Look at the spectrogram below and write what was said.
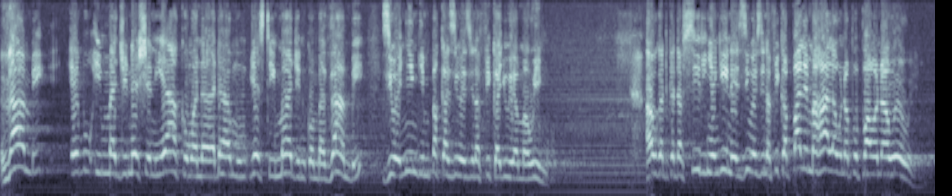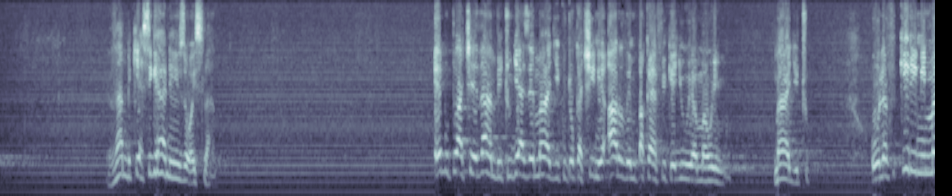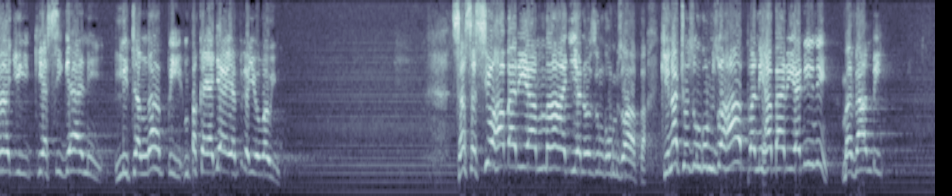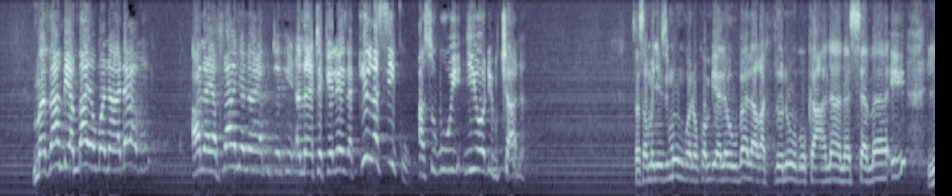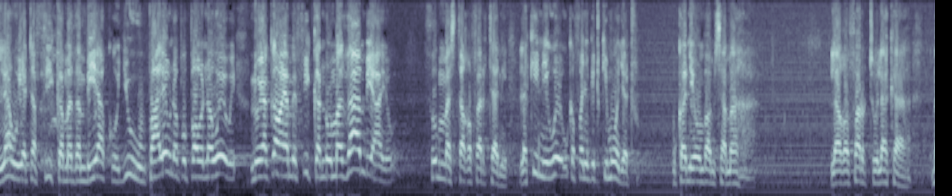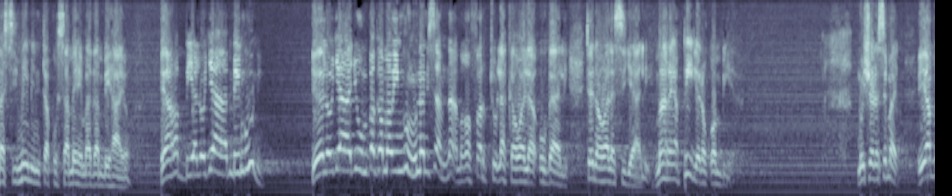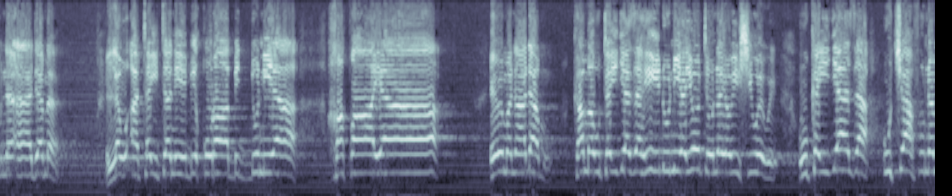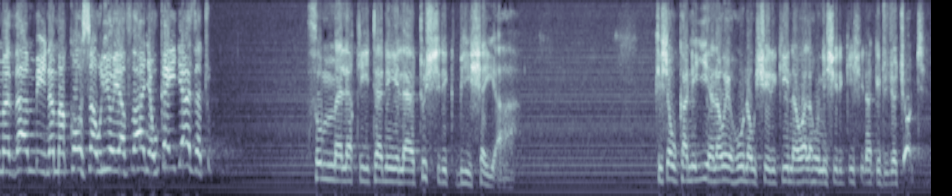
dhambi hebu imagination yako mwanadamu just imagine kwamba dhambi ziwe nyingi mpaka ziwe zinafika juu ya mawingu. Au katika tafsiri nyingine ziwe zinafika pale mahala unapopaona wewe. Dhambi kiasi gani hizo waislamu? Hebu tuache dhambi tujaze maji kutoka chini ya ardhi mpaka yafike juu ya mawingu. Maji tu unafikiri ni maji kiasi gani? Lita ngapi? Mpaka yajaye yafika juu ya mawingu. Sasa sio habari ya maji yanayozungumzwa hapa. Kinachozungumzwa hapa ni habari ya nini? Madhambi. Madhambi ambayo mwanadamu anayafanya na anayatekeleza kila siku asubuhi jioni mchana sasa mwenyezi mungu anakuambia lau balaghat dhunubuka anana samai lau yatafika madhambi yako juu pale unapopaona wewe ndo yakawa yamefika ndo madhambi hayo. Thumma staghfartani lakini we ukafanya kitu kimoja tu ukaniomba msamaha. La ghafartu laka basi mimi nitakusamehe madhambi hayo. Ya rabbi yalojaa mbinguni yalojaa juu mpaka mawinguni. Unanisam nam ghafartu laka wala ubali tena wala sijali. Mara ya pili anakuambia mwisho anasemaje yabna adama lau ataitani biqurabi dunia khataya. Ewe mwanadamu kama utaijaza hii dunia yote unayoishi wewe ukaijaza uchafu na madhambi na makosa uliyoyafanya ukaijaza tu. Thumma lakitani la tushrik bi shaia kisha ukanijia na wewe huna ushirikina wala hunishirikishi na kitu chochote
